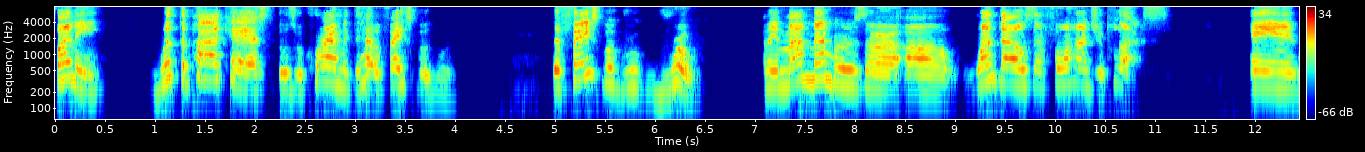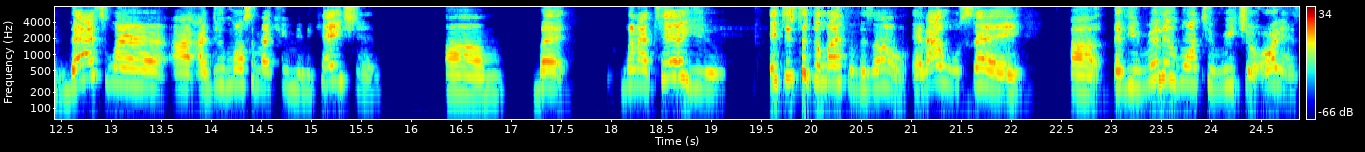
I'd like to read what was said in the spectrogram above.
funny with the podcast. It was a requirement to have a Facebook group. The Facebook group grew. I mean, my members are uh, 1,400 plus, and that's where I, I do most of my communication. Um, but when I tell you, it just took a life of its own. And I will say, uh, if you really want to reach your audience,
